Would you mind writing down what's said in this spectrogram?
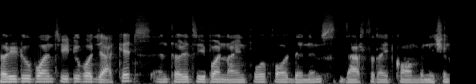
32.32 for jackets and 33.94 for denims. That's the right combination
